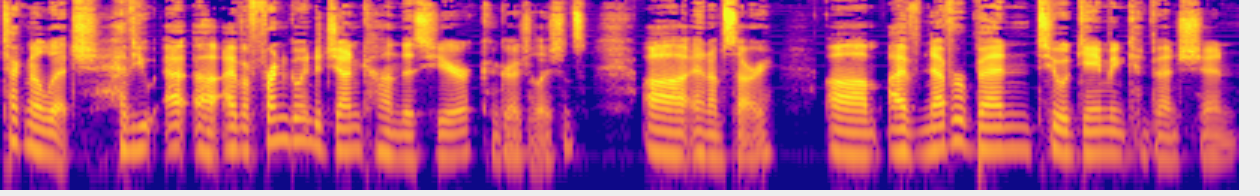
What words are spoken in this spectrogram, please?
Technolich, have you? Uh, uh, I have a friend going to Gen Con this year. Congratulations. Uh, and I'm sorry. Um, I've never been to a gaming convention.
